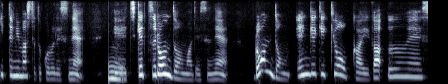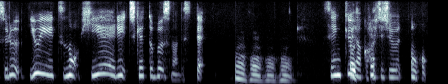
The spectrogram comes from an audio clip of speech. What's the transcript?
行ってみましたところですね、うんえーチケッツロンドンはですね、ロンドン演劇協会が運営する唯一の非営利チケットブースなんですって。うんうんうんうん1980おオ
